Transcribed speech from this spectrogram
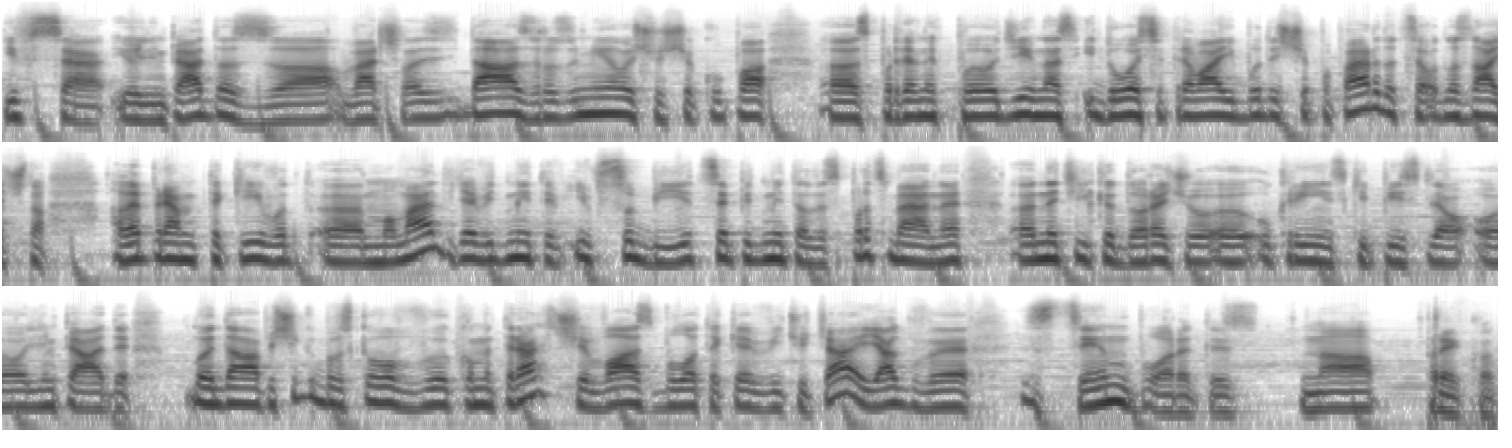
І все, і Олімпіада завершилась. Да, зрозуміло, що ще купа е, спортивних подій в нас і досі триває, і буде ще попереду. Це однозначно. Але прям такий от е, момент я відмітив і в собі. Це підмітили спортсмени, е, не тільки до речі, е, українські після Олімпіади. Е, Да, пишіть обов'язково в коментарях, чи у вас було таке відчуття, як ви з цим боретесь. Наприклад.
